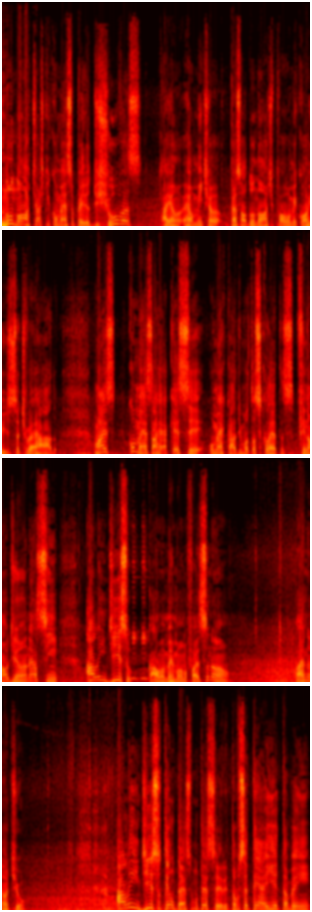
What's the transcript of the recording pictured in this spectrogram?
No Norte, eu acho que começa o período de chuvas. Aí eu, realmente o pessoal do norte, por favor, me corrija se eu estiver errado. Mas começa a reaquecer o mercado de motocicletas. Final de ano é assim. Além disso, calma, meu irmão, não faz isso não. Ah não, tio. Além disso, tem o 13 terceiro. Então você tem aí também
